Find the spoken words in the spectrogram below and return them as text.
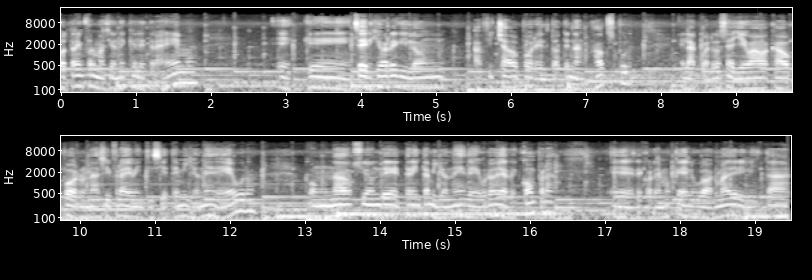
Otra información que le traemos es que Sergio Reguilón ha fichado por el Tottenham Hotspur. El acuerdo se ha llevado a cabo por una cifra de 27 millones de euros con una opción de 30 millones de euros de recompra. Eh, recordemos que el jugador madrilista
